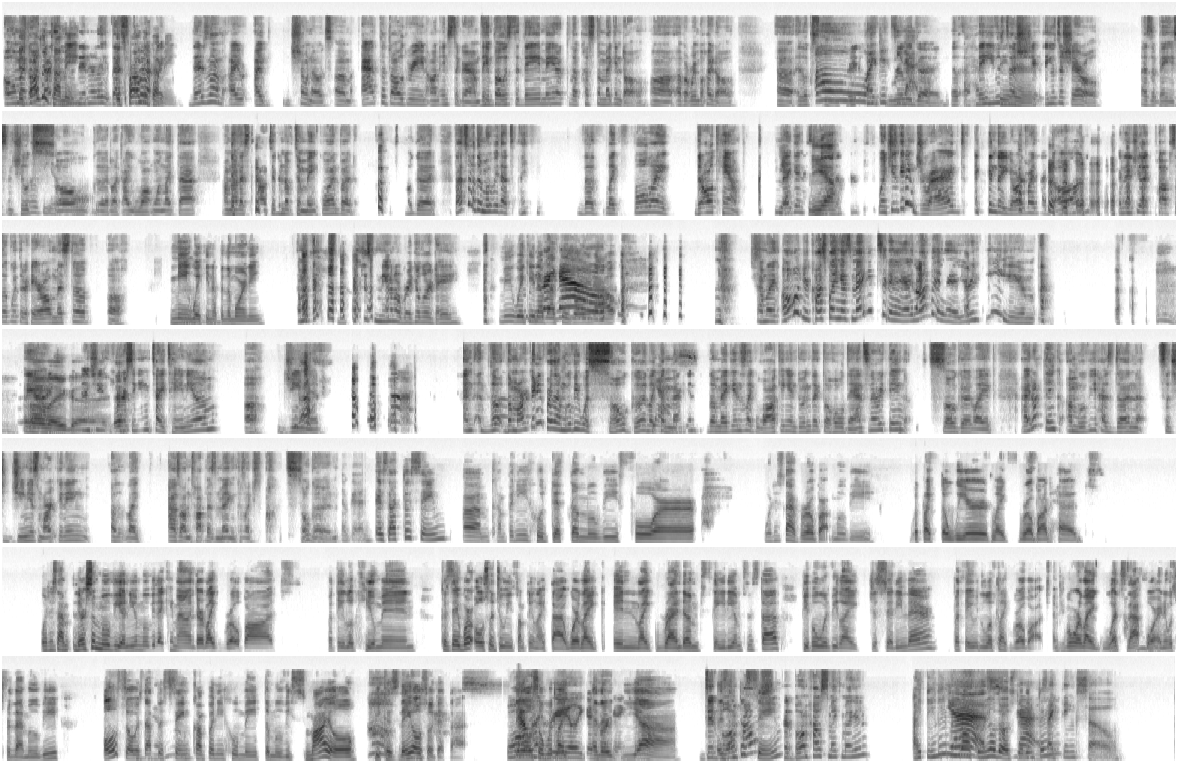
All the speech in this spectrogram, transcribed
Oh my god. It's God, probably that's coming. literally that's It's probably oh my God, wait, coming. There's um I I show notes um at the Doll Green on Instagram they posted they made a the custom Megan doll uh of a Rainbow High doll. Uh, it looks Oh, really, I did see really that. good. Uh, I They used a it. They used a Sheryl as a base and she looks so beautiful. good. Like I want one like that. I'm not as talented enough to make one, but so good. That's another movie that's I the like full like they're all camp. Yeah. Megan is Yeah. When she's getting dragged in the yard by that dog. And then she like pops up with her hair all messed up. Oh, Me waking up in the morning. I'm like, that's, that's just me on a regular day. Me waking up right after now. going out. I'm like, oh, you're cosplaying as Megan today. I love it. You're in theme. Yeah, oh my god. And she's her singing Titanium. Oh, genius. And the the marketing for that movie was so good. Like the Yes. Megan, the Megan's like walking and doing like the whole dance and everything. So good. Like I don't think a movie has done such genius marketing uh, like as on top as Megan because like oh, it's so good. So good. Is that the same um company who did the movie for what is that robot movie with like the weird like robot heads? What is that? There's a movie, a new movie that came out, and they're like robots, but they look human. Because they were also doing something like that, where like in like random stadiums and stuff, people would be like just sitting there, but they would look like robots, and people were like, "What's that for?" Oh. And it was for that movie. Also, is that the same company who made the movie Smile? Because they also did that. Well, They also was would like, really good and they're yeah. Did Is that the Blumhouse same? did Blumhouse make Megan? I think they made all three of those, didn't yes, they? I think so.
